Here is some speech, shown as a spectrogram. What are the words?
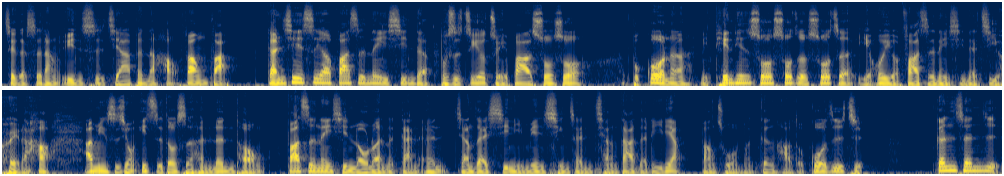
这个是让运势加分的好方法。感谢是要发自内心的，不是只有嘴巴说说。不过呢，你天天说说着说着，也会有发自内心的机会了哈。阿明师兄一直都是很认同。发自内心柔软的感恩，将在心里面形成强大的力量，帮助我们更好的过日子。庚申日，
